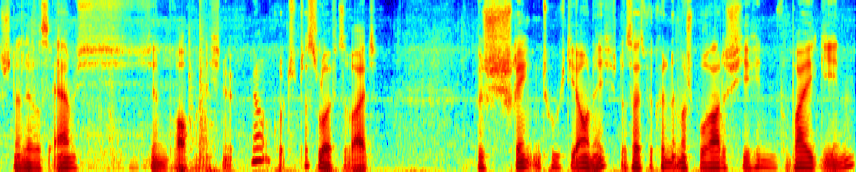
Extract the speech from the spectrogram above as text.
Schnelleres Ärmchen brauchen wir nicht. Nö. Ja, gut, das läuft soweit. Beschränken tue ich die auch nicht. Das heißt, wir können immer sporadisch hier hin vorbeigehen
